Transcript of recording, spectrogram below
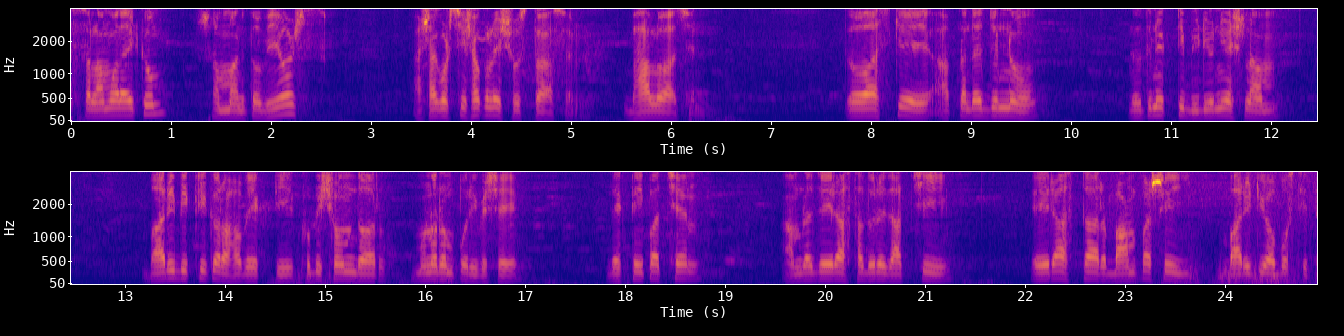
আসসালামু আলাইকুম, সম্মানিত ভিউয়ার্স। আশা করছি সকলে সুস্থ আছেন, ভালো আছেন। তো আজকে আপনাদের জন্য নতুন একটি ভিডিও নিয়ে আসলাম। বাড়ি বিক্রি করা হবে একটি খুবই সুন্দর, মনোরম পরিবেশে। দেখতেই পাচ্ছেন, আমরা যে রাস্তা ধরে যাচ্ছি, এই রাস্তার বাম পাশেই বাড়িটি অবস্থিত।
